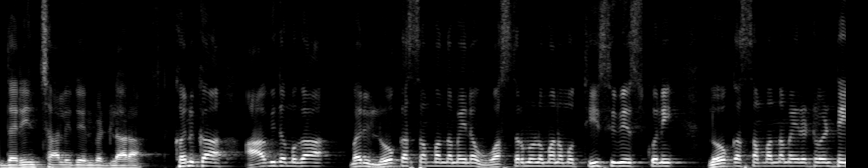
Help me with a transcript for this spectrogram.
ధరించాలి దేని బిడ్డలారా. కనుక ఆ విధముగా మరి లోక సంబంధమైన వస్త్రములను మనము తీసివేసుకొని లోక సంబంధమైనటువంటి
